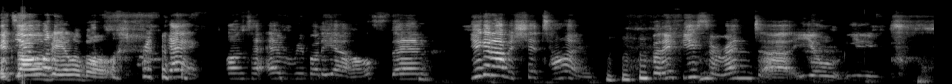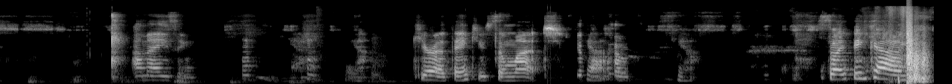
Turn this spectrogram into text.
it's all available. project onto everybody else, then you're gonna have a shit time. but if you surrender, you'll you amazing. yeah. yeah. Ciara, thank you so much. You're yeah. Welcome. Yeah. So I think, um,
